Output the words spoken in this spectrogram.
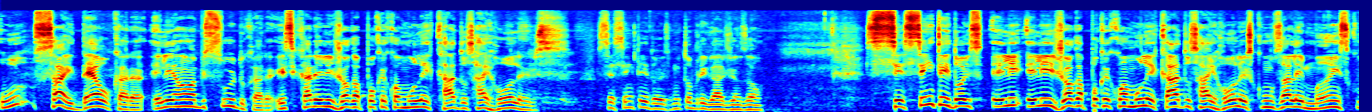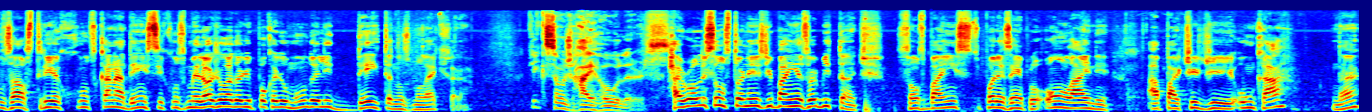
o Saidel, cara, ele é um absurdo, cara. Esse cara, ele joga poker com a molecada, os high rollers. 62, muito obrigado, Janzão. 62, ele, ele joga poker com a molecada, os high rollers, com os alemães, com os austríacos, com os canadenses, com os melhores jogadores de poker do mundo, ele deita nos moleques, cara. O que, que são os high rollers? High rollers são os torneios de bainha exorbitantes. São os bains, por exemplo, online a partir de 1K, né?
